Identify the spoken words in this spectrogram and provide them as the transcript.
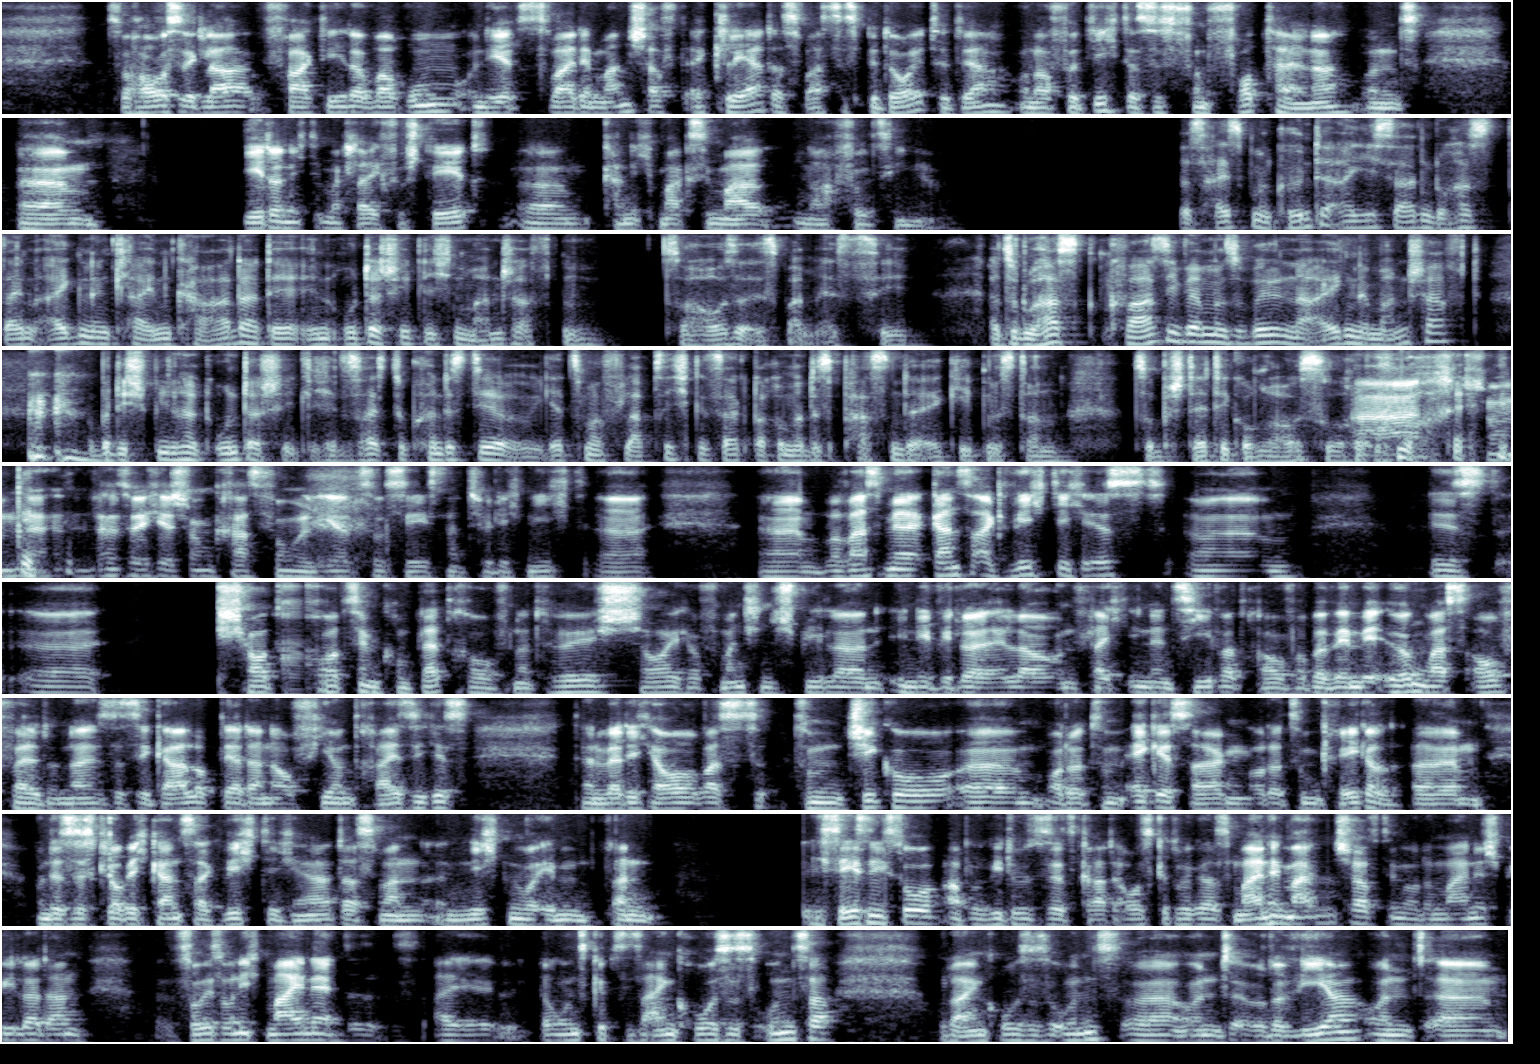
zu Hause, klar, fragt jeder warum und jetzt zweite Mannschaft erklärt das, was das bedeutet, ja. Und auch für dich, das ist von Vorteil, ne? Und ähm, jeder nicht immer gleich versteht, ähm, kann ich maximal nachvollziehen, ja. Das heißt, man könnte eigentlich sagen, du hast deinen eigenen kleinen Kader, der in unterschiedlichen Mannschaften zu Hause ist beim SC. Also du hast quasi, wenn man so will, eine eigene Mannschaft, aber die spielen halt unterschiedliche. Das heißt, du könntest dir jetzt mal flapsig gesagt auch immer das passende Ergebnis dann zur Bestätigung raussuchen. Ah, das, schon, natürlich ist schon krass formuliert, so sehe ich es natürlich nicht. Äh, äh, was mir ganz arg wichtig ist, äh, ist, äh, ich schaue trotzdem komplett drauf. Natürlich schaue ich auf manchen Spielern individueller und vielleicht intensiver drauf. Aber wenn mir irgendwas auffällt und dann ist es egal, ob der dann auf 34 ist, dann werde ich auch was zum Chico ähm, oder zum Ecke sagen oder zum Kregel. Ähm, und das ist, glaube ich, ganz arg wichtig, ja, dass man nicht nur eben dann ich sehe es nicht so, aber wie du es jetzt gerade ausgedrückt hast, meine Mannschaft oder meine Spieler dann, sowieso nicht meine. Bei uns gibt es ein großes Unser oder ein großes Uns äh, und oder wir. Und äh,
